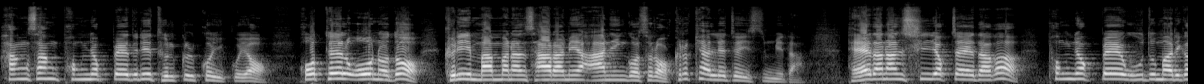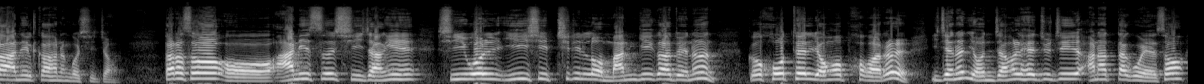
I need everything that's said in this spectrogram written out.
항상 폭력배들이 들끓고 있고요. 호텔 오너도 그리 만만한 사람이 아닌 것으로 그렇게 알려져 있습니다. 대단한 실력자에다가 폭력배 우두마리가 아닐까 하는 것이죠. 따라서 어, 아니스 시장이 10월 27일로 만기가 되는 그 호텔 영업 허가를 이제는 연장을 해주지 않았다고 해서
